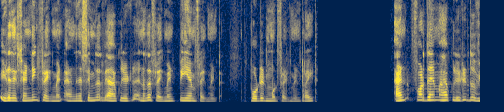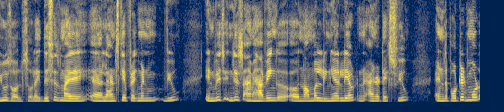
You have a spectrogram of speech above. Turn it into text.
It is extending fragment and in a similar way I have created another fragment, PM fragment, portrait mode fragment, right? And for them I have created the views also. Like this is my uh, landscape fragment view in which in this I am having a, a normal linear layout and, and a text view. In the portrait mode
